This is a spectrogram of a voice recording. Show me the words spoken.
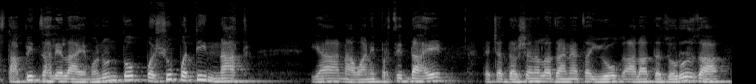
स्थापित झालेला आहे. म्हणून तो पशुपतीनाथ या नावाने प्रसिद्ध आहे. त्याच्या दर्शनाला जाण्याचा योग आला तर जरूर जा.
